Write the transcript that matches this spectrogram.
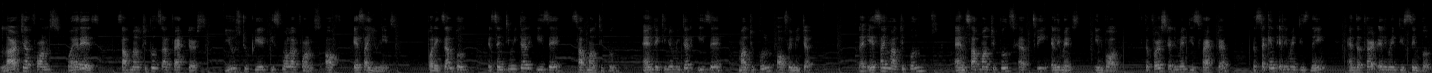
larger forms whereas submultiples are factors used to create smaller forms of SI units. For example, a centimeter is a submultiple and a kilometer is a multiple of a meter. The SI multiples and submultiples have three elements involved. The first element is factor, the second element is name, and the third element is symbol.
